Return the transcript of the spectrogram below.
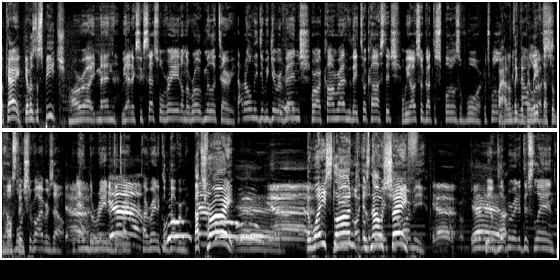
Okay, give us the speech. All right, men. We had a successful raid on the rogue military. Not only did we get revenge for our comrade who they took hostage, but we also got the spoils of war, which will Wait, I don't think they empower believed us us with the help more survivors out Yeah. and end the reign of the ty- tyrannical government. That's right. Yeah. The wasteland the is now safe. Army. Yeah. Oh, shit. We have liberated this land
